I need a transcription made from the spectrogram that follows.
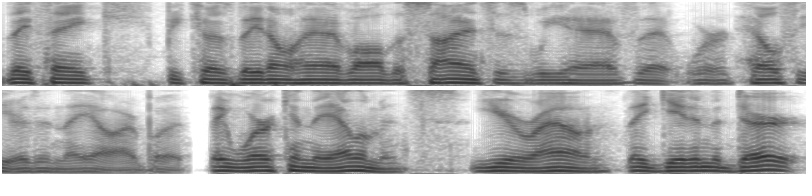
They think because they don't have all the sciences we have that we're healthier than they are, but they work in the elements year round. They get in the dirt.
